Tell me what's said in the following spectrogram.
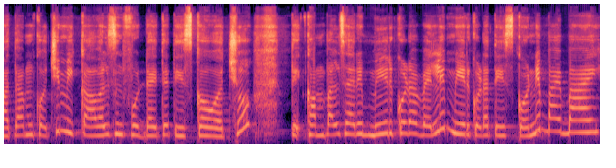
మతంకి వచ్చి మీకు కావాల్సిన ఫుడ్ అయితే తీసుకోవచ్చు. కంపల్సరీ మీరు కూడా వెళ్ళి మీరు కూడా తీసుకోండి. బాయ్ బాయ్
